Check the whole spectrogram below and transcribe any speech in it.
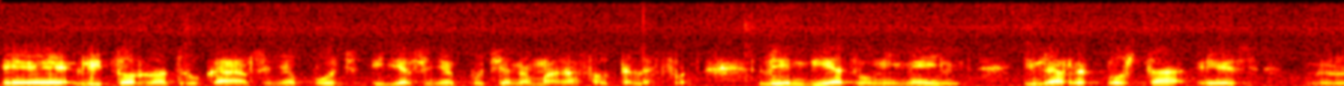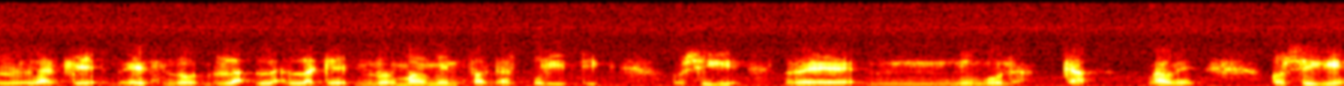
Eh, li torno a trucar al senyor Puig i el senyor Puig ja no m'agafa el telèfon. Li he enviat un e-mail i la resposta és la que, és la, la, la que normalment fa cas polític. O sigui, eh, ninguna, cap. ¿vale? O sigui,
